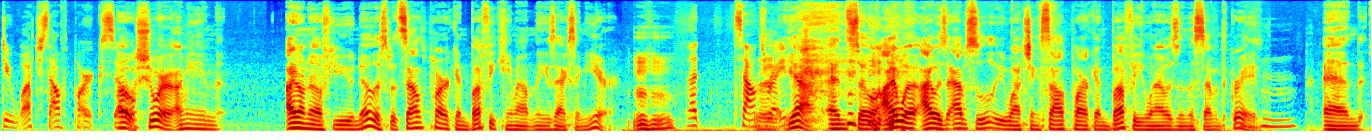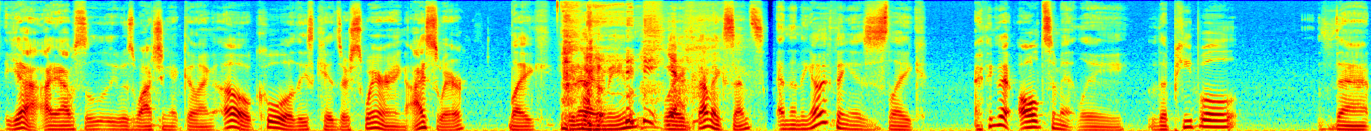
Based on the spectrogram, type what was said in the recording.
do watch south park so Oh, sure. I mean, I don't know if you know this, but South Park and Buffy came out in the exact same year. Mm-hmm. that sounds Right. right, Yeah, and so I wa- I was absolutely watching South Park and Buffy when I was in the seventh grade. Mm-hmm. And yeah, I absolutely was watching it going, oh, cool, these kids are swearing. I swear. Like, you know what I mean? Like, that makes sense. And then the other thing is, like, I think that ultimately the people that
